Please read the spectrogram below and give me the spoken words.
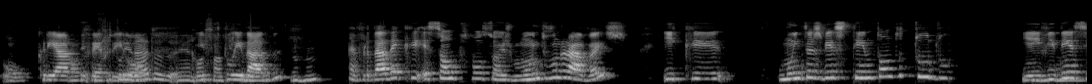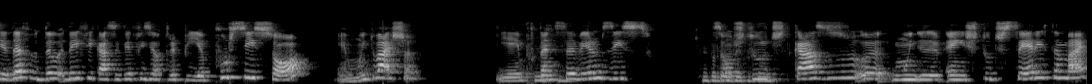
ou criar um feto fertilidade, ou, em relação fertilidade, uhum. a verdade é que são populações muito vulneráveis e que muitas vezes tentam de tudo e a uhum. evidência da, da, da, eficácia da fisioterapia por si só é muito baixa. E é importante Sim. sabermos isso. É São estudos de casos, eh, em estudos sérios também,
